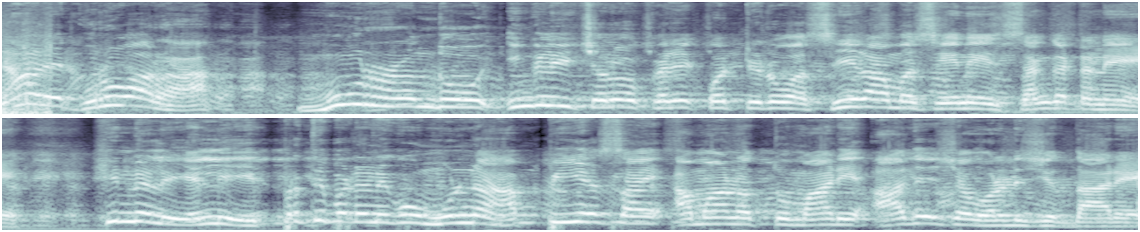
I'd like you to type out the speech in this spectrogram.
ನಾಳೆ ಗುರುವಾರ ಮೂರರಂದು ಇಂಗ್ಲಿ ಚಲೋ ಕರೆ ಕೊಟ್ಟಿರುವ ಶ್ರೀರಾಮ ಸೇನೆ ಸಂಘಟನೆ ಹಿನ್ನೆಲೆಯಲ್ಲಿ ಪ್ರತಿಭಟನೆಗೂ ಮುನ್ನ ಪಿಎಸ್ಐ ಅಮಾನತ್ತು ಮಾಡಿ ಆದೇಶ ಹೊರಡಿಸಿದ್ದಾರೆ.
